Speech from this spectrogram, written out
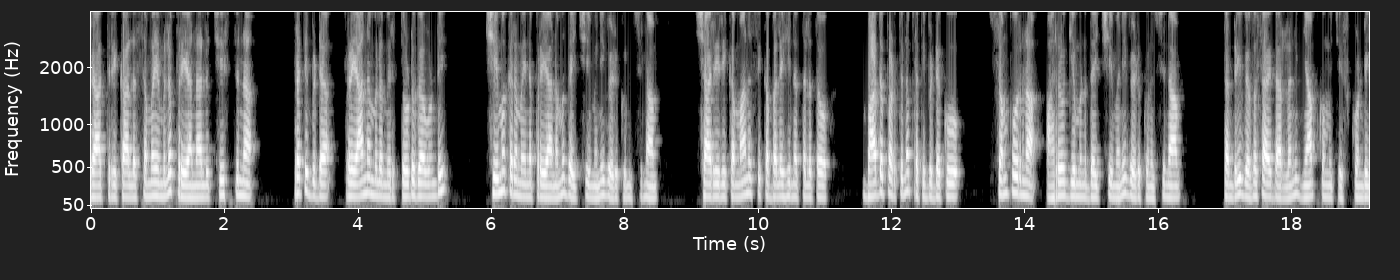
రాత్రి కాల సమయంలో ప్రయాణాలు చేస్తున్న ప్రతి బిడ్డ ప్రయాణంలో మీరు తోడుగా ఉండి క్షేమకరమైన ప్రయాణము దయచేయమని వేడుకొనిచున్నాం. శారీరక మానసిక బలహీనతలతో బాధపడుతున్న ప్రతి బిడ్డకు సంపూర్ణ ఆరోగ్యమును దయచేయమని వేడుకొనిచున్నాం. తండ్రి వ్యవసాయదారులను జ్ఞాపకము చేసుకోండి.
